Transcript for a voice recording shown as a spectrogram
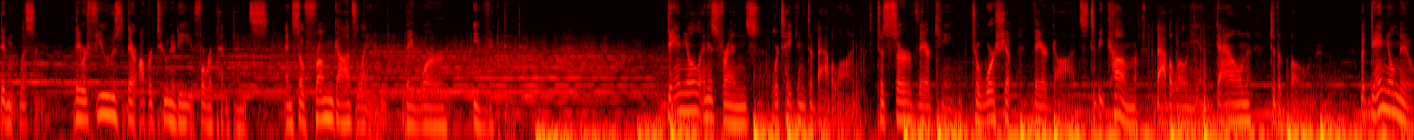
didn't listen. They refused their opportunity for repentance, and so from God's land they were evicted. Daniel and his friends were taken to Babylon to serve their king, to worship their gods, to become Babylonian down to the bone. But Daniel knew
